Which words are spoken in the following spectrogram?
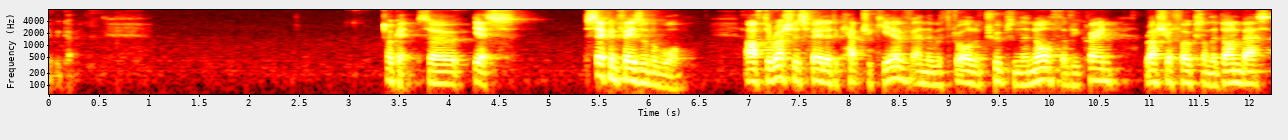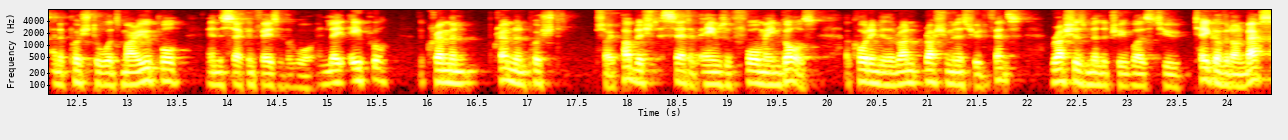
Here we go. Okay, so yes, second phase of the war. After Russia's failure to capture Kiev and the withdrawal of troops in the north of Ukraine, Russia focused on the Donbass and a push towards Mariupol in the second phase of the war. In late April, the Kremlin, Kremlin pushed, sorry, published a set of aims with four main goals. According to the Russian Ministry of Defense, Russia's military was to take over Donbass,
